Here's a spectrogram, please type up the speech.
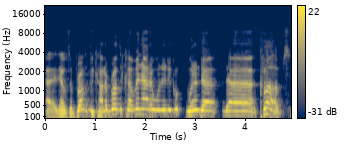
Uh, there was a brother, we caught a brother coming out of one of the one of the, the clubs.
